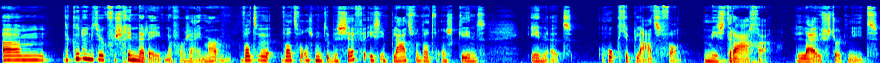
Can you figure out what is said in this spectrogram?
Um, er kunnen natuurlijk verschillende redenen voor zijn. Maar wat we, wat we ons moeten beseffen is in plaats van dat we ons kind in het hokje plaatsen van misdragen, luistert niet,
